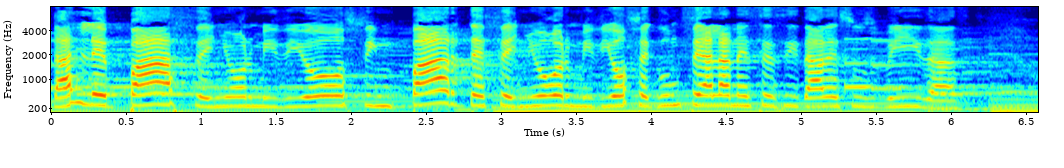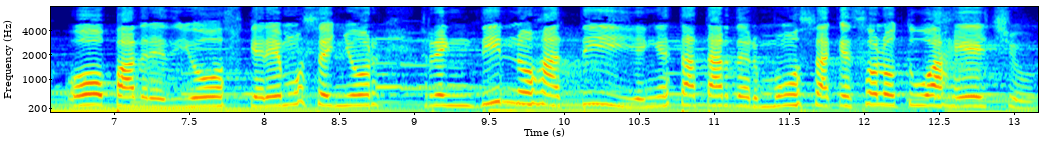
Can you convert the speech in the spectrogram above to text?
Dale paz, Señor, mi Dios. Imparte, Señor, mi Dios, según sea la necesidad de sus vidas. Oh Padre Dios, queremos, Señor, rendirnos a ti en esta tarde hermosa que solo tú has hecho.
